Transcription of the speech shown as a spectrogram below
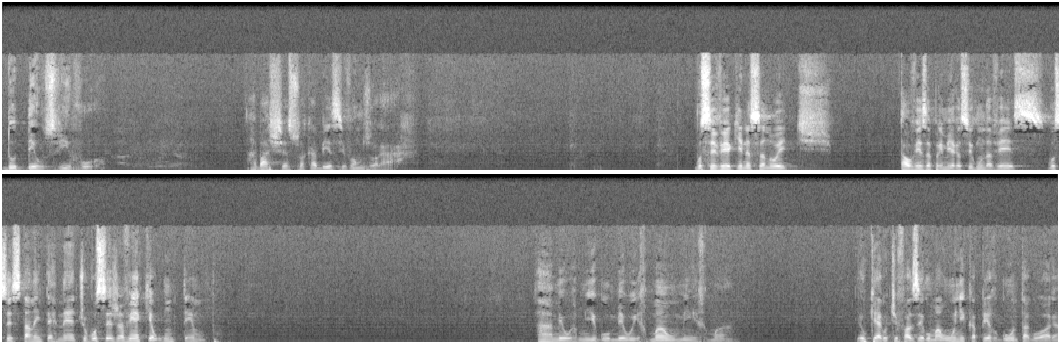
do Deus vivo. Abaixe a sua cabeça e vamos orar. Você veio aqui nessa noite Talvez a primeira, a segunda vez, você está na internet, ou você já vem aqui há algum tempo. Ah, meu amigo, meu irmão, minha irmã, eu quero te fazer uma única pergunta agora.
